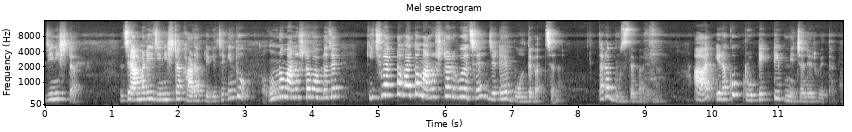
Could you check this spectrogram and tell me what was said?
জিনিসটা যে আমার এই জিনিসটা খারাপ লেগেছে। কিন্তু অন্য মানুষটা ভাবলো যে কিছু একটা হয়তো মানুষটার হয়েছে যেটা বলতে পারছে না। তারা বুঝতে পারে না। আর এরা খুব প্রোটেক্টিভ নেচারের হয়ে থাকে।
